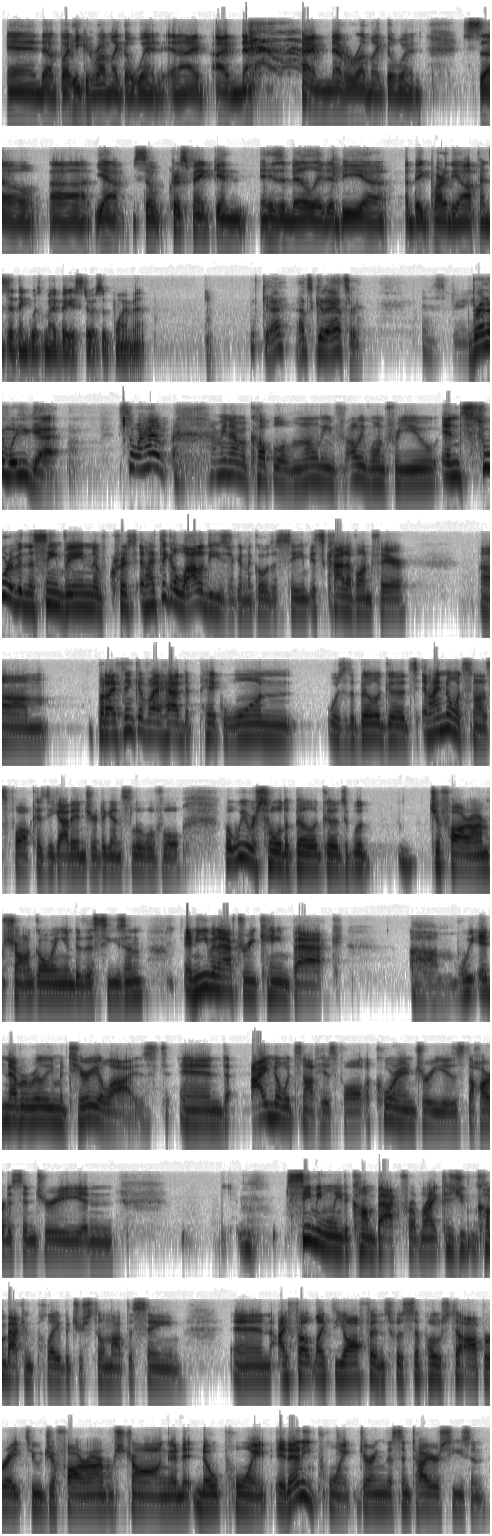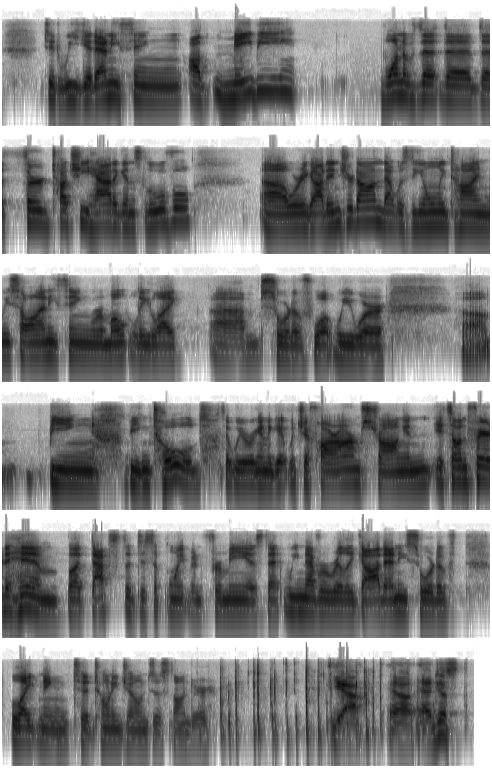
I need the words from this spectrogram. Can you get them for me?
and uh, but he could run like the wind, and I, I've never. I've never run like the wind. So uh, yeah, so Chris Finke and his ability to be a, a big part of the offense, I think, was my biggest disappointment. Okay, that's a good answer. Brendan, what do you got? So I have, I mean, I have a couple of them. I'll leave, I'll leave one for you, and sort of in the same vein of Chris. And I think a lot of these are going to go the same. It's kind of unfair, um, but I think if I had to pick one, was the bill of goods, and I know it's not his fault because he got injured against Louisville, but we were sold a bill of goods with Jafar Armstrong going into the season, and even after he came back, um, we it never really materialized. And I know it's not his fault. A core injury is the hardest injury and seemingly to come back from, right? Because you can come back and play, but you're still not the same. And I felt like the offense was supposed to operate through Jafar Armstrong. And at no point, at any point during this entire season, did we get anything. Uh, maybe one of the the the third touch he had against Louisville uh, where he got injured on. That was the only time we saw anything remotely like um, sort of what we were um, being being told that we were going to get with Jafar Armstrong, and it's unfair to him. But that's the disappointment for me is that we never really got any sort of lightning to Tony Jones's thunder. Yeah, yeah, and just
